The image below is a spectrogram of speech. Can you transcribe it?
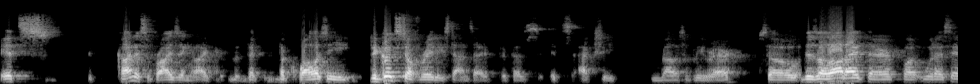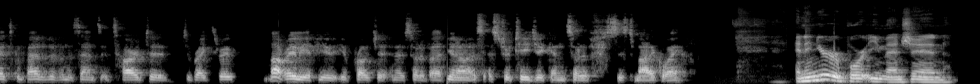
it's kind of surprising. Like the the quality, the good stuff really stands out because it's actually relatively rare. So there's a lot out there, but would I say it's competitive in the sense it's hard to, to break through? Not really if you, you approach it in a sort of a, you know, a, a strategic and sort of systematic way. And in your report, you mentioned,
